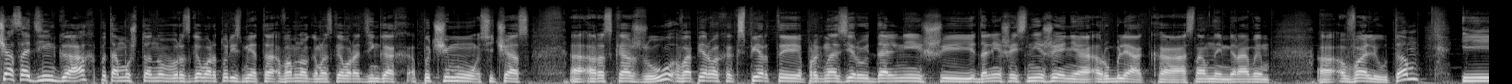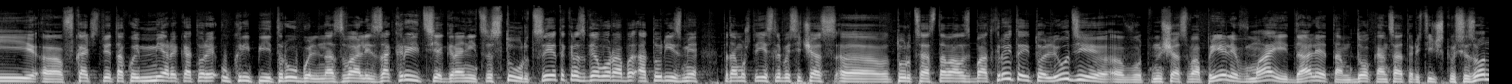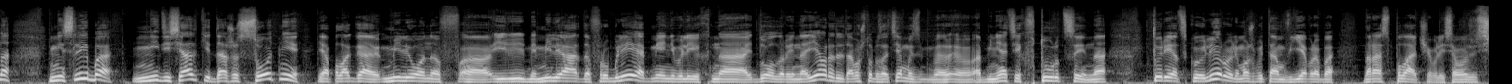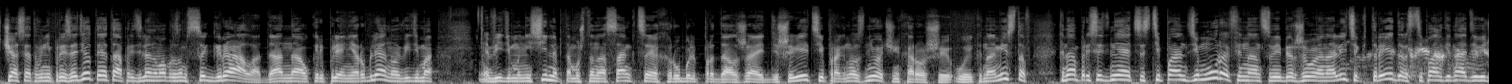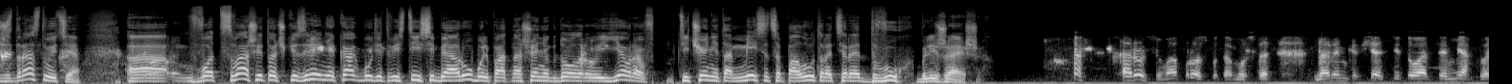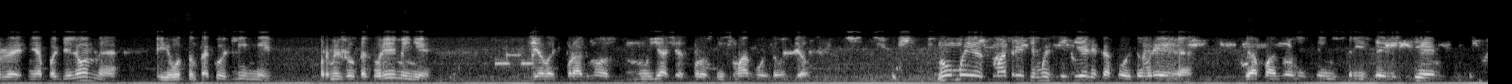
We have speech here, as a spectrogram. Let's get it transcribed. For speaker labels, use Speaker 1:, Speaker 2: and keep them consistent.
Speaker 1: Сейчас о деньгах, потому что ну, разговор о туризме это во многом разговор о деньгах. Почему сейчас э, расскажу. Во-первых, эксперты прогнозируют дальнейший, дальнейшее снижение рубля к основным мировым э, валютам. И э, в качестве такой меры, которая укрепит рубль, назвали закрытие границы с Турцией. Это к разговору об, о туризме, потому что если бы сейчас э, Турция оставалась бы открытой, то люди э, вот, ну, сейчас в апреле, в мае и далее, там, до конца туристического сезона, несли бы не десятки, даже сотни, я полагаю, миллионов э, или миллиардов рублей, обменивали их на доллары и на евро для того, чтобы затем э, обменять их в Турции на турецкую лиру или, может быть, там в евро бы расплачивались. А сейчас этого не произойдет, и это определенным образом сыграло да, на укрепление рубля, но, видимо, видимо, не сильно, потому что на санкциях рубль продолжает дешеветь, и прогноз не очень хороший у экономистов. К нам присоединяется Степан Димуров, финансовый биржевой аналитик, трейдер. Степан Геннадьевич, здравствуйте. А, вот с вашей точки зрения, как будет вести себя рубль по отношению к доллару и евро в течение там месяца полутора-двух ближайших?
Speaker 2: Хороший вопрос, потому что на рынках сейчас ситуация, мягко выражаясь, неопределенная. И вот на такой длинный промежуток времени делать прогноз, ну, я сейчас просто не смогу этого сделать. Ну, мы, смотрите, мы сидели какое-то время в диапазоне 73-77.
